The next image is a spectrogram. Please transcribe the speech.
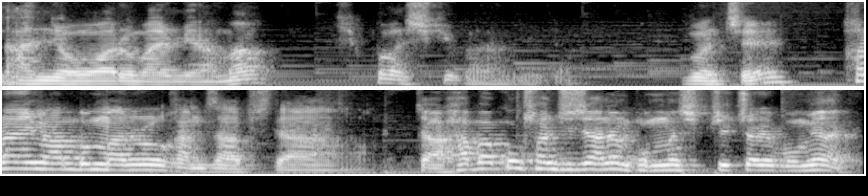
난 여호와로 말미암아 기뻐하시기 바랍니다. 두 번째, 하나님 한 분만으로 감사합시다. 자, 하박국 선지자는 본문 17절에 보면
